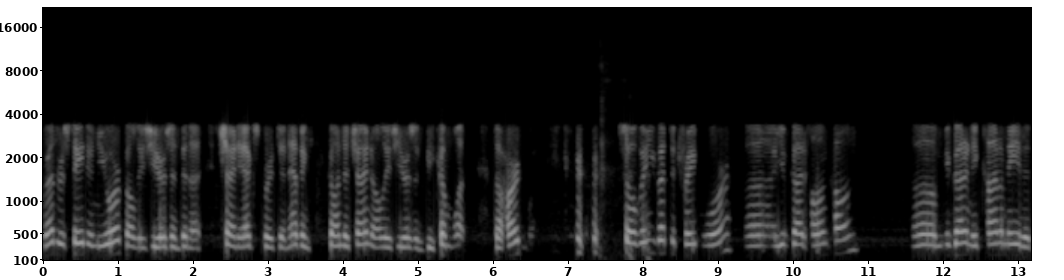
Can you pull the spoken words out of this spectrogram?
rather stayed in New York all these years and been a China expert than having gone to China all these years and become what the hard way. so then you've got the trade war. Uh, you've got Hong Kong. Um, you've got an economy that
